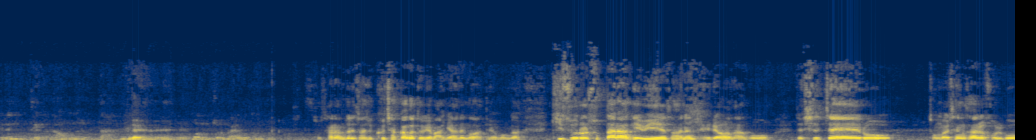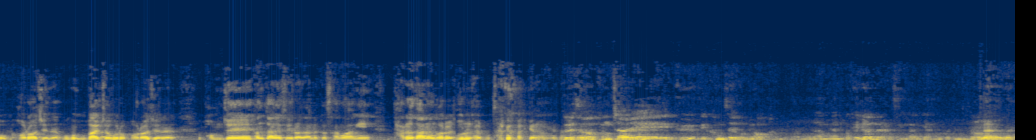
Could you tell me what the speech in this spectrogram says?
이런 형태가 나오긴 어렵다. 네, 네. 이건 좀 알고 가는 거. 사람들이 사실 그 착각을 되게 많이 하는 것 같아요. 뭔가 기술을 숙달하기 위해서 하는 대련하고 실제로 정말 생사를 걸고 벌어지는 혹은 우발적으로 벌어지는 범죄 현장에서 일어나는 그 상황이 다르다는 것을 구분을 잘 못하는 것 같긴 합니다. 그래서 경찰의 교육의 컨셉은 명확합니다. 뭐냐면 대련을 할 생각이 아니거든요. 네, 네,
